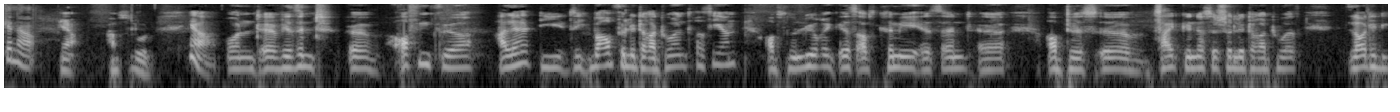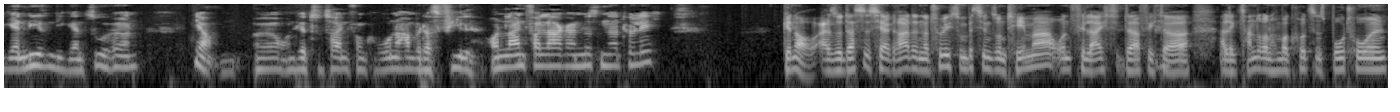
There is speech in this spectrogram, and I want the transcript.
Genau. Ja, absolut. Ja, und äh, wir sind äh, offen für alle, die sich überhaupt für Literatur interessieren. Ob es nun Lyrik ist, ob es Krimi ist, äh, ob es äh, zeitgenössische Literatur ist. Leute, die gern lesen, die gern zuhören. Ja, äh, und jetzt zu Zeiten von Corona haben wir das viel online verlagern müssen natürlich. Genau, also das ist ja gerade natürlich so ein bisschen so ein Thema und vielleicht darf ich da Alexandra noch mal kurz ins Boot holen.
